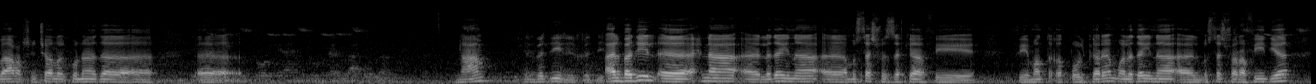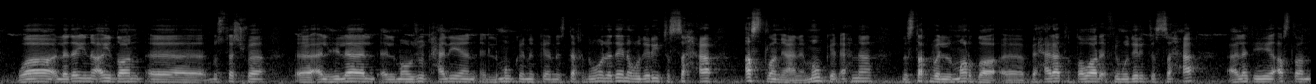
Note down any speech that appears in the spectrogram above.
بعرفش إن شاء الله يكون هذا آه، نعم. البديل البديل. البديل إحنا لدينا مستشفى الزكاة في في منطقة طول كرم ولدينا المستشفى رافيديا ولدينا أيضا آه، مستشفى آه، الهلال الموجود حاليا اللي ممكن نستخدمه. لدينا مديرية الصحة أصلا يعني ممكن إحنا نستقبل المرضى آه، بحالات الطوارئ في مديرية الصحة التي هي أصلا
